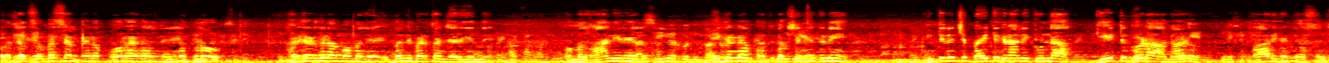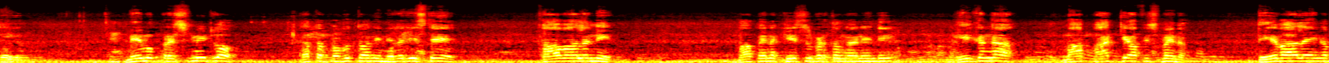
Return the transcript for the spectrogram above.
ప్రజల సమస్యలపైన పోరాడాలని వెళ్ళినప్పుడు అడుగడుగునా మమ్మల్ని ఇబ్బంది పెడతాం జరిగింది. మమ్మల్ని రాని ఏకంగా ప్రతిపక్ష నేతని ఇంటి నుంచి బయటికి రానికుండా గేట్ కూడా ఆనాడు తాడి కట్టేస్తాం జరిగింది. మేము ప్రెస్ మీట్లో గత ప్రభుత్వాన్ని నిలదీస్తే కావాలని మా పైన కేసులు పెడతాం కానివ్వండి ఏకంగా మా పార్టీ ఆఫీస్ పైన దేవాలయంగా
